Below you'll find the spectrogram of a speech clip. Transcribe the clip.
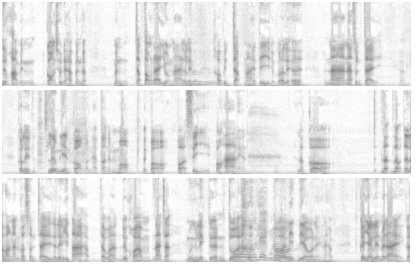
ด้วยความเป็นกล่องชุดนะครับ มันแบบมันจับต้องได้อยู่ข้างหน้าก็เลยแบบ เข้าไปจับไม้ตีเดี๋ยวก็เลย เออน่าน่าสนใจก็ก็เลยเริ่มเรียนกลองก่อนนะครับ ตอนนั้นมไปปปสี่ปห้าอะไรนั้นแล้วก็แล้วแล้วแต่ระหว่างนั้นก็สนใจจะเล่นกีตาร์ครับ แต่ว่าด้วยความน่าจะมือเล็กเกินตัวโอ้เด็กตัเนาะวนิดเดียวอะไรนะครับ ก็ยังเล่นไม่ได้ ก็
